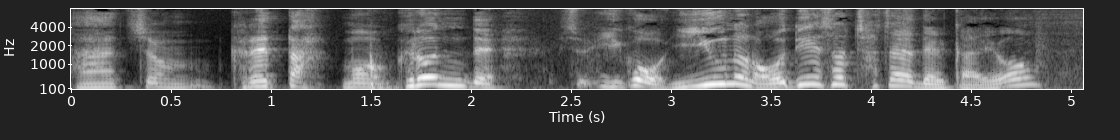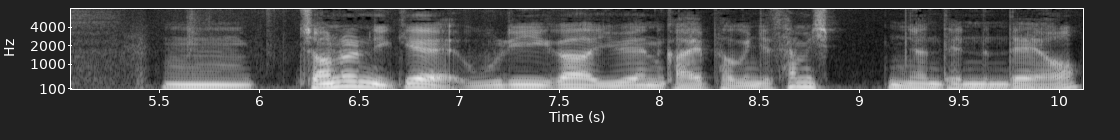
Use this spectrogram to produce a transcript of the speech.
아, 좀 그랬다. 뭐 그런데 이거 이유는 어디에서 찾아야 될까요? 음, 저는 이게 우리가 유엔 가입하고 이제 30년 됐는데요.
